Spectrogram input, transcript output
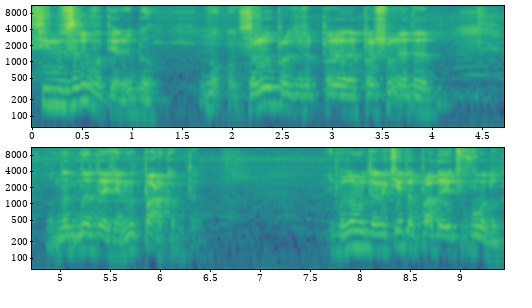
сильный взрыв, во-первых, был. Ну, взрыв про- про- прошу, это, над, над этим, над парком там. И потом эта ракета падает в воду.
